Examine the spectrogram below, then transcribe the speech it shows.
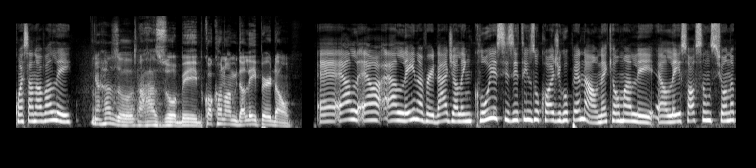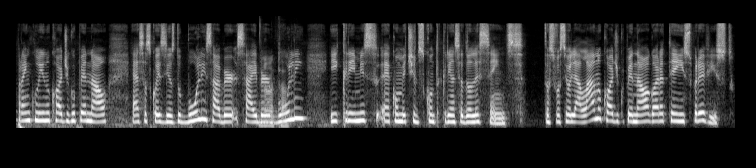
com essa nova lei. Arrasou. Arrasou, baby. Qual que é o nome da lei, perdão? É, é, a, é, a, é a lei, na verdade, ela inclui esses itens no Código Penal, né? Que é uma lei. A lei só sanciona para incluir no Código Penal essas coisinhas do bullying, cyber, cyberbullying e crimes é, cometidos contra crianças e adolescentes. Então, se você olhar lá no Código Penal, agora tem isso previsto.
